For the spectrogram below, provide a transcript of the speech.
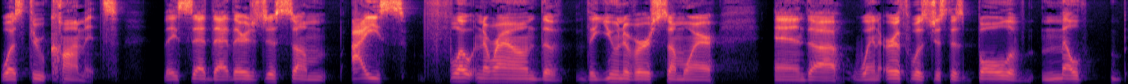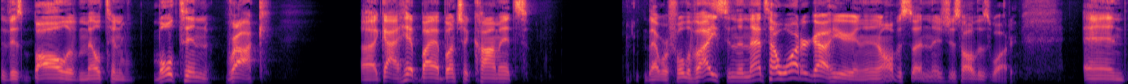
was through comets they said that there's just some ice floating around the the universe somewhere and uh, when Earth was just this bowl of melt, this ball of melting molten rock, uh, got hit by a bunch of comets, that were full of ice, and then that's how water got here. And then all of a sudden, there's just all this water. And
